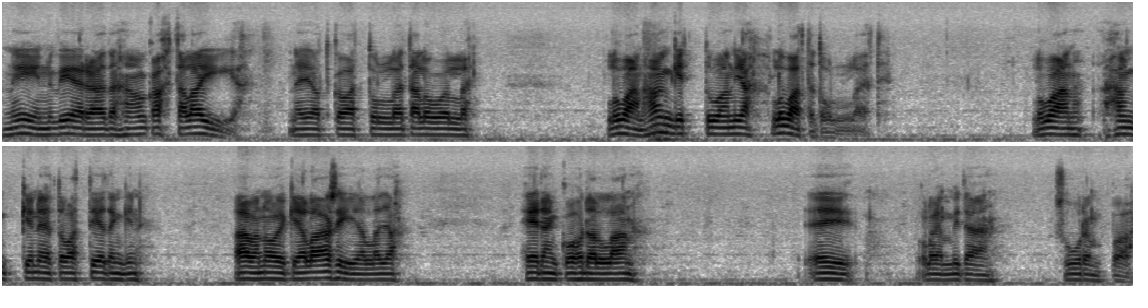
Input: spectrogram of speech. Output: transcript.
niin vieraitahan on kahta lajia. Ne jotka ovat tulleet alueelle luvan hankittuaan ja luvatta tulleet. Luvan hankkineet ovat tietenkin aivan oikealla asialla ja heidän kohdallaan ei ole mitään suurempaa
